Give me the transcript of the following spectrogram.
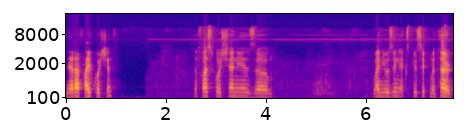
there are five questions. The first question is um, when using explicit method,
